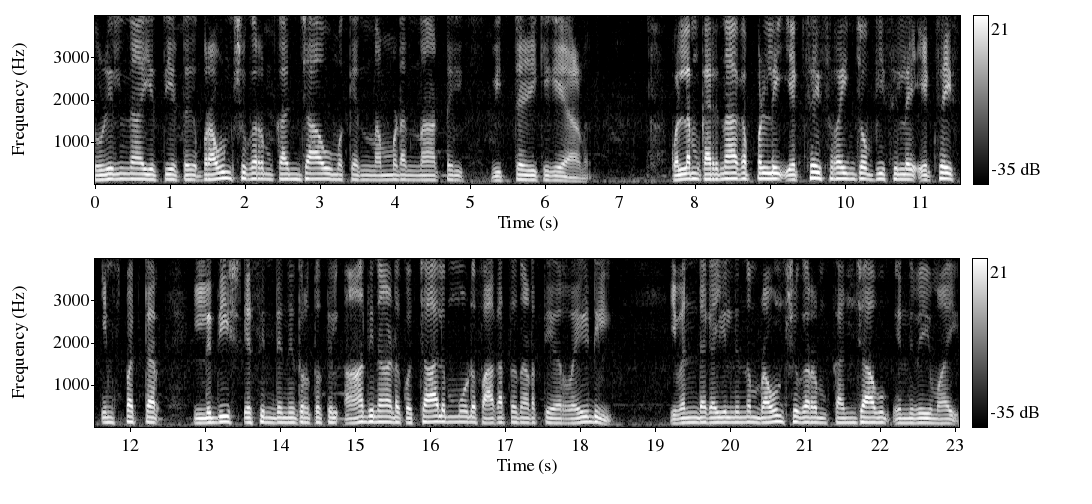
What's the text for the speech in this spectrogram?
തൊഴിലിനായി എത്തിയിട്ട് ബ്രൗൺ ഷുഗറും കഞ്ചാവുമൊക്കെ നമ്മുടെ നാട്ടിൽ വിറ്റഴിക്കുകയാണ്. കൊല്ലം കരുനാഗപ്പള്ളി എക്സൈസ് റേഞ്ച് ഓഫീസിലെ എക്സൈസ് ഇൻസ്പെക്ടർ ലതീഷ് എസിന്റെ നേതൃത്വത്തിൽ ആദിനാട് കൊച്ചാലുമ്മൂട് ഭാഗത്ത് നടത്തിയ റെയ്ഡിൽ ഇവന്റെ കയ്യിൽ നിന്നും ബ്രൗൺ ഷുഗറും കഞ്ചാവും എന്നിവയുമായി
